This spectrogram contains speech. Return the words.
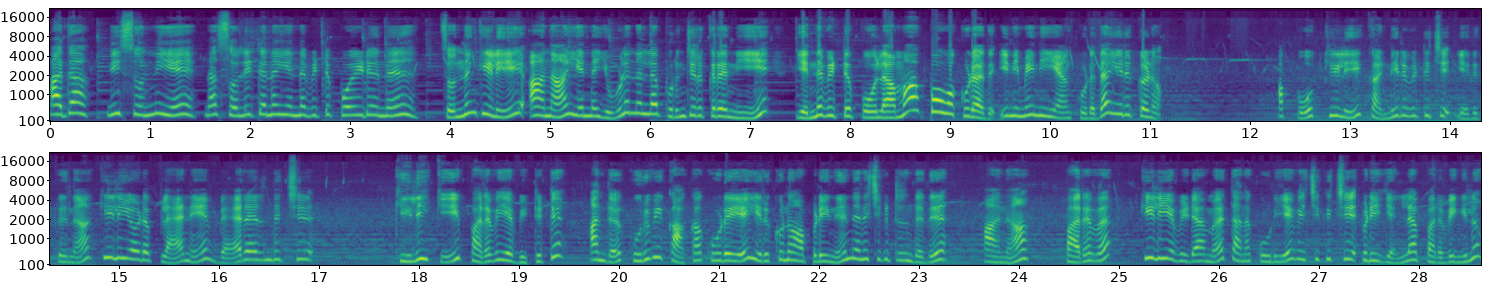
அதான் நீ சொன்னியே நான் சொல்லிட்டேனே என்னை விட்டு போயிடுன்னு. சொன்னங்கிளி ஆனா என்னை இவ்வளவு நல்லா புரிஞ்சிருக்கிற நீ என்னை விட்டு போலாமா போகக்கூடாது இனிமே நீ என் கூட தான் இருக்கணும். அப்போ கிளி கண்ணீர் விட்டுச்சு. எதுக்குன்னா கிளியோட பிளானே வேற இருந்துச்சு. கிளிக்கு பறவைய விட்டுட்டு அந்த குருவி காக்கா கூடயே இருக்கணும் அப்படின்னு நினைச்சுக்கிட்டு இருந்தது. ஆனா பறவை கிளிய விடாம தன கூடியே வச்சுக்குச்சு. இப்படி எல்லா பறவைங்களும்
